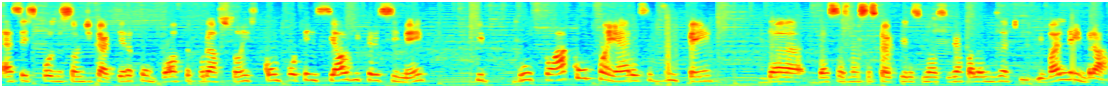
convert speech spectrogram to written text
essa exposição de carteira composta por ações com potencial de crescimento que buscam acompanhar esse desempenho da, dessas nossas carteiras que nós já falamos aqui. E vale lembrar,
